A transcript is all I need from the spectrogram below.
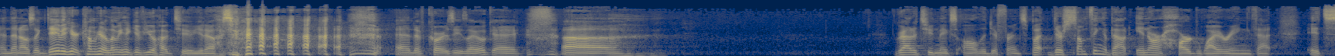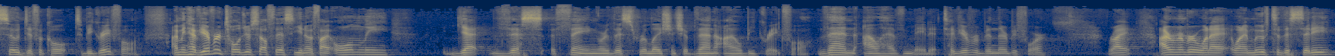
And then I was like, David, here, come here, let me give you a hug too, you know? and of course, he's like, okay. Uh, gratitude makes all the difference. But there's something about in our hardwiring that it's so difficult to be grateful. I mean, have you ever told yourself this? You know, if I only get this thing or this relationship, then I'll be grateful. Then I'll have made it. Have you ever been there before? Right? I remember when I when I moved to the city,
